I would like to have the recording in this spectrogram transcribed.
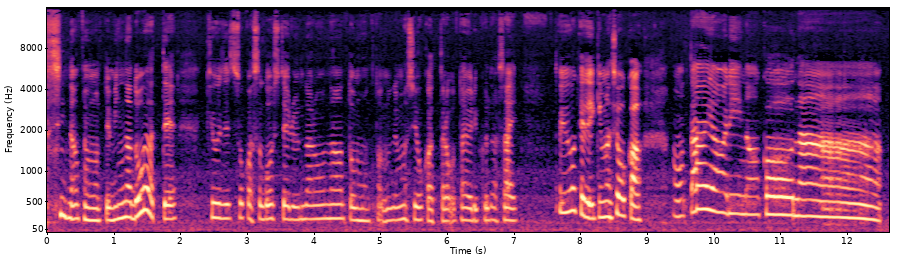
しいなと思ってみんなどうやって休日とか過ごしてるんだろうなと思ったのでもしよかったらお便りください。というわけでいきましょうか。お便りのコーナー。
